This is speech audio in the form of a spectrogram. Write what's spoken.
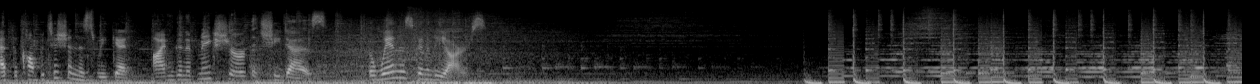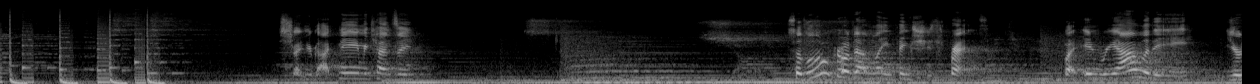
At the competition this weekend, I'm gonna make sure that she does. The win is gonna be ours. Straighten your back knee, Mackenzie. So the little girl down the lane thinks she's friends. But in reality, you're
